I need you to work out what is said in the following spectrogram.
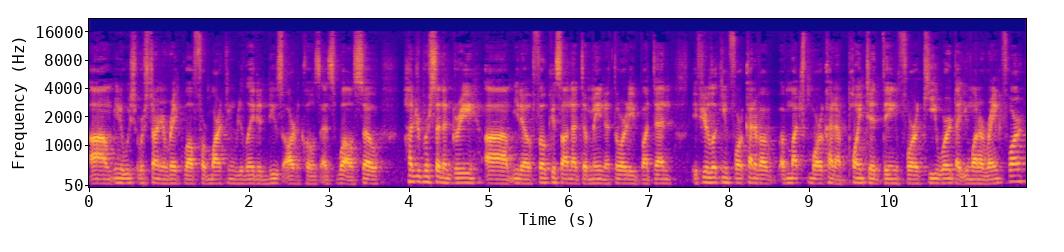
um, you know we're starting to rank well for marketing related news articles as well. So 100% agree. Um, you know focus on that domain authority, but then if you're looking for kind of a, a much more kind of pointed thing for a keyword that you want to rank for,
